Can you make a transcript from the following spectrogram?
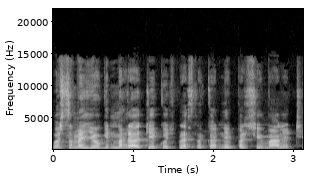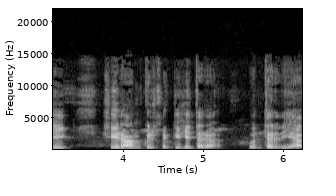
उस समय योगिन महाराज के कुछ प्रश्न करने पर श्री माँ ने ठीक श्री रामकृष्ण की ही तरह उत्तर दिया।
